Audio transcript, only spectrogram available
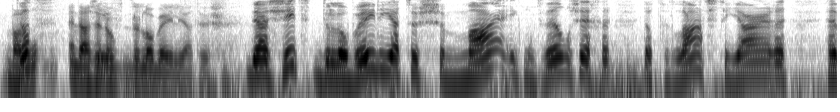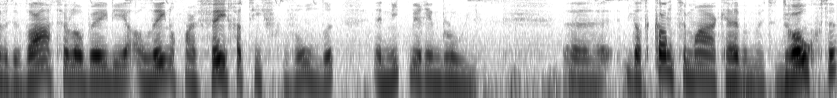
dat en daar zit ook de lobelia tussen? Daar zit de lobelia tussen, maar ik moet wel zeggen dat de laatste jaren hebben de waterlobelia alleen nog maar vegatief gevonden en niet meer in bloei. Uh, dat kan te maken hebben met de droogte.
